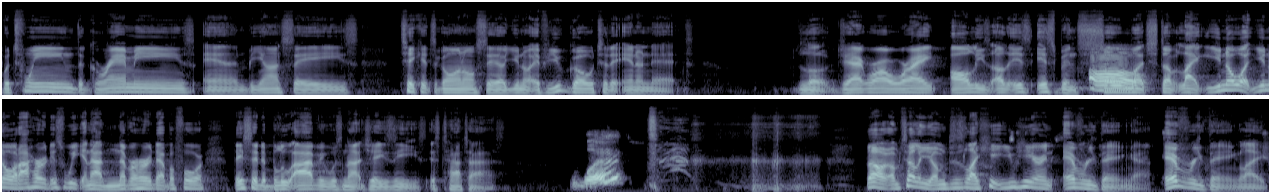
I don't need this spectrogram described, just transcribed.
between the Grammys and Beyonce's tickets going on sale, you know, if you go to the internet, look, Jaguar Wright, all these other, it's it's been so Oh. much stuff. Like, you know what? You know what I heard this week, and I've never heard that before. They said that Blue Ivy was not Jay Z's; it's Tata's. What? Dog, I'm telling you, I'm just like you hearing everything, everything. Like,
